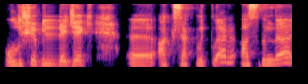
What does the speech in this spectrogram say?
oluşabilecek e, aksaklıklar aslında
